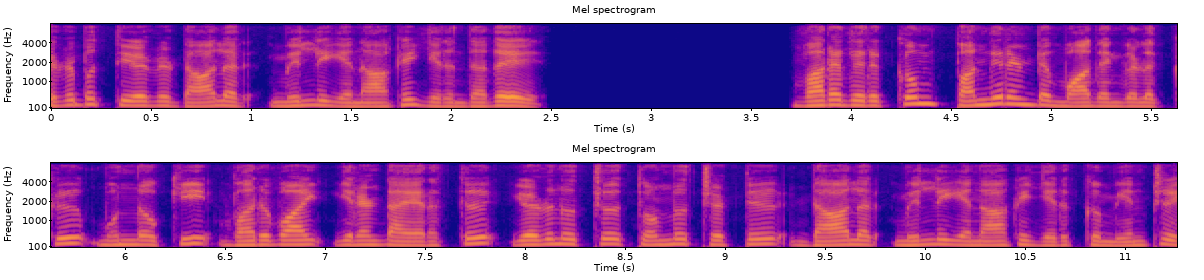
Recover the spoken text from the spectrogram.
எழுபத்தேழு டாலர் மில்லியனாக இருந்தது. வரவிருக்கும் பன்னிரண்டு மாதங்களுக்கு முன்னோக்கி வருவாய் இரண்டாயிரத்து எழுநூற்று தொன்னூற்றெட்டு டாலர் மில்லியனாக இருக்கும் என்று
